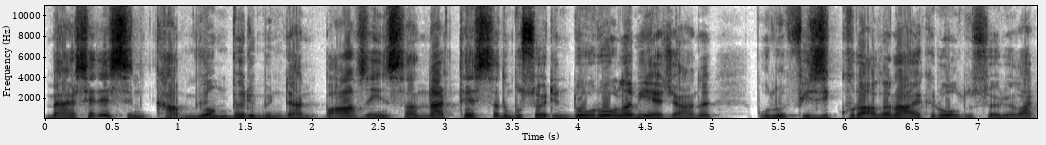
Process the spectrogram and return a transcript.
Mercedes'in kamyon bölümünden bazı insanlar Tesla'nın bu söylediğinin doğru olamayacağını, bunun fizik kurallarına aykırı olduğunu söylüyorlar.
